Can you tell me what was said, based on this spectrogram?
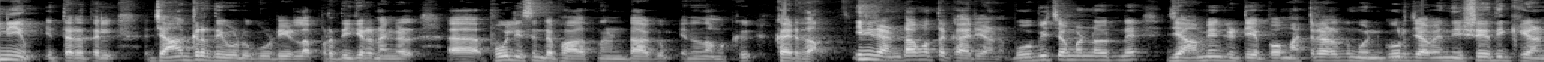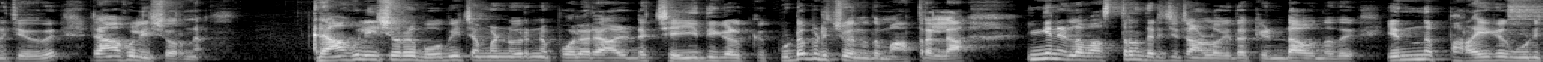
ഇനിയും ഇത്തരത്തിൽ ജാഗ്രതയോടുകൂടിയുള്ള പ്രതികരണങ്ങൾ പോലീസിന്റെ ഭാഗത്ത് നിന്ന് എന്ന് നമുക്ക് കരുതാം. ഇനി രണ്ടാമത്തെ കാര്യമാണ്. ബോബി ചെമ്മണ്ണൂരിന് ജാമ്യം കിട്ടിയപ്പോൾ മറ്റൊരാൾക്ക് മുൻകൂർ ജാമ്യം നിഷേധിക്കുകയാണ് ചെയ്തത് രാഹുൽ ഈശ്വറിന്. രാഹുൽ ഈശ്വർ ബോബി ചെമ്മണ്ണൂരിനെ പോലെ ഒരാളുടെ ചെയ്തികൾക്ക് കുടപിടിച്ചു എന്നത് മാത്രമല്ല ഇങ്ങനെയുള്ള വസ്ത്രം ധരിച്ചിട്ടാണല്ലോ ഇതൊക്കെ ഉണ്ടാവുന്നത് എന്ന് പറയുക കൂടി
